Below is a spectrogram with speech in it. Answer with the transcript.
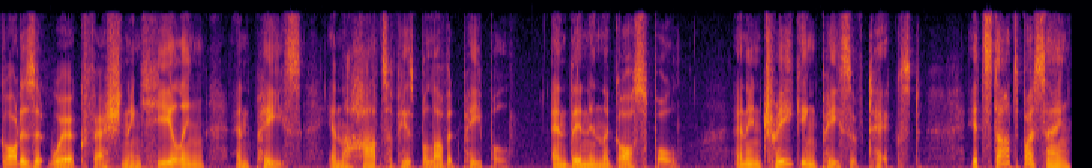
God is at work fashioning healing and peace in the hearts of his beloved people. And then in the Gospel, an intriguing piece of text it starts by saying,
